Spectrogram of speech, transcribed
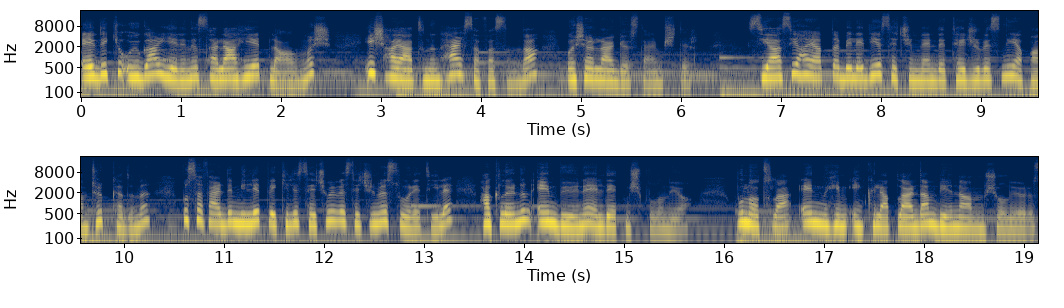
evdeki uygar yerini salahiyetle almış, iş hayatının her safhasında başarılar göstermiştir. Siyasi hayatta belediye seçimlerinde tecrübesini yapan Türk kadını bu sefer de milletvekili seçme ve seçilme suretiyle haklarının en büyüğünü elde etmiş bulunuyor. Bu notla en mühim inkılaplardan birini anmış oluyoruz.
